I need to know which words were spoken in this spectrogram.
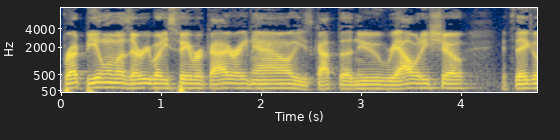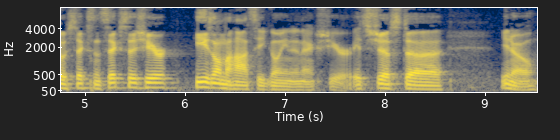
Bret Bielema is everybody's favorite guy right now. He's got the new reality show. If they go six and six this year, he's on the hot seat going into next year. It's just, uh, you know,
